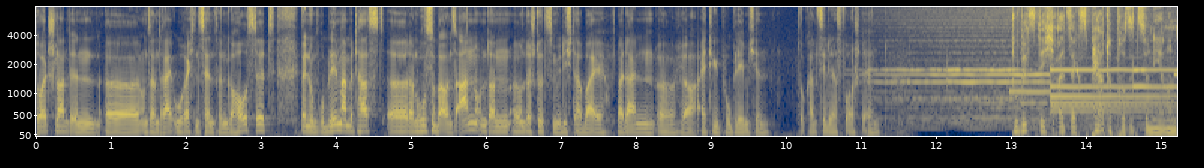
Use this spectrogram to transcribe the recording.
Deutschland in äh, unseren drei U-Rechenzentren gehostet. Wenn du ein Problem damit hast, äh, dann rufst du bei uns an und dann äh, unterstützen wir dich dabei bei deinen äh, ja, IT-Problemchen. So kannst du dir das vorstellen. Du willst dich als Experte positionieren und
